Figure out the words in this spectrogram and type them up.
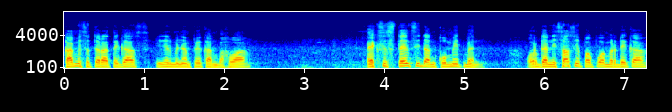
kami secara tegas ingin menyampaikan bahwa eksistensi dan komitmen organisasi Papua Merdeka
